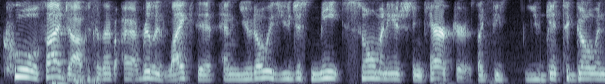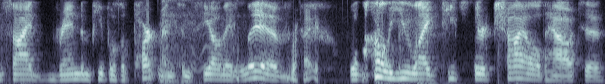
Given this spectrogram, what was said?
cool side jobs because I, I really liked it and you'd always you just meet so many interesting characters. Like these you get to go inside random people's apartments and see how they live Right. while you like teach their child how to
